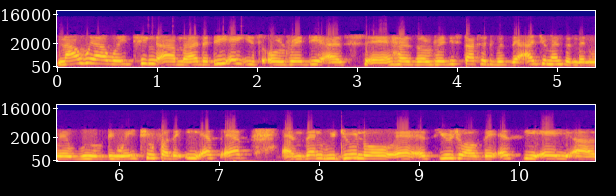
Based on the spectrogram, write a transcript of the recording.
Now we are waiting. Um, uh, the DA is already as uh, has already started with the arguments, and then we will be waiting for the EFF. And then we do know, uh, as usual, the SCA uh,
